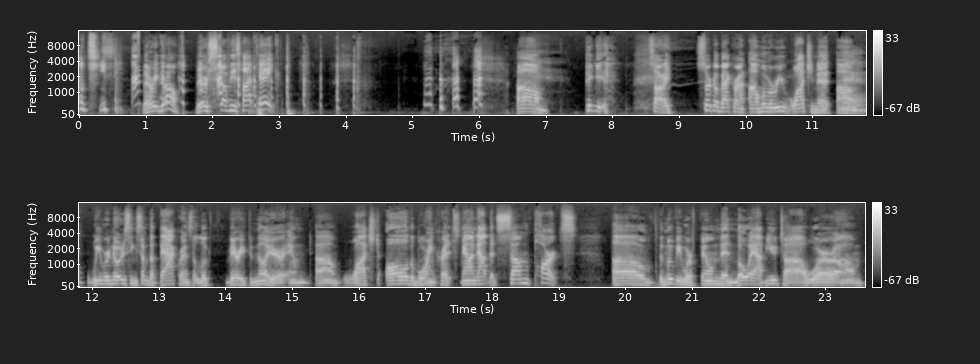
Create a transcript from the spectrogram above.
Oh, jeez. There we go. There's Stuffy's hot take. Um, Piggy, sorry. Circle back around. Um, when we were rewatching it, um, Uh. we were noticing some of the backgrounds that looked very familiar, and um, watched all the boring credits. Found out that some parts of the movie were filmed in Moab, Utah, where um,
